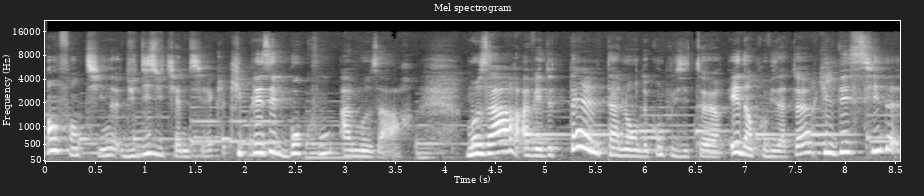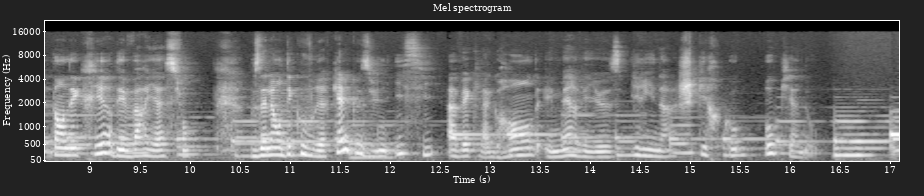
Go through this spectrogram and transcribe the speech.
enfantine du XVIIIe siècle qui plaisait beaucoup à Mozart. Mozart avait de tels talents de compositeur et d'improvisateur qu'il décide d'en écrire des variations. Vous allez en découvrir quelques-unes ici avec la grande et merveilleuse Irina Spirko au piano.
